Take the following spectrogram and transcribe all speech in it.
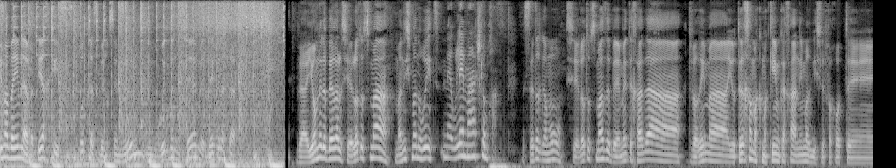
ברוכים הבאים לאבטיח כיס, פודקאסט בנושא ניהול עם נורית בן משה ודקל אסף. והיום נדבר על שאלות עוצמה, מה נשמע נורית? מעולה, מה שלומך? בסדר גמור, שאלות עוצמה זה באמת אחד הדברים היותר חמקמקים, ככה אני מרגיש לפחות. אה,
